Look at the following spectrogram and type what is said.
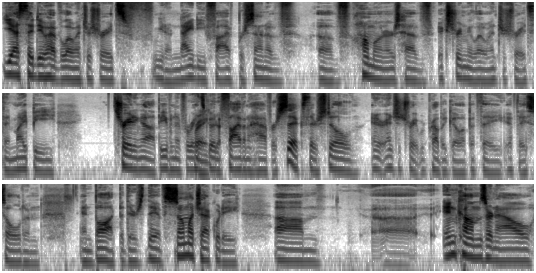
Yes, they do have low interest rates. You know, ninety five percent of of homeowners have extremely low interest rates. They might be trading up, even if rates right. go to five and a half or six. They're still their interest rate would probably go up if they if they sold and and bought. But there's they have so much equity. Um, uh, incomes are now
